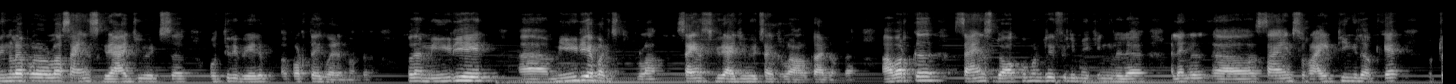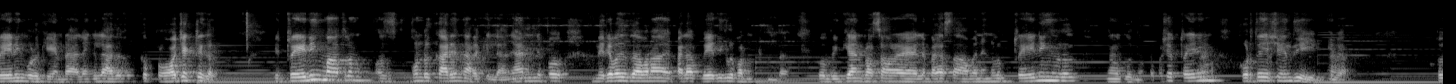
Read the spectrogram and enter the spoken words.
നിങ്ങളെ പോലുള്ള സയൻസ് ഗ്രാജുവേറ്റ്സ് ഒത്തിരി പേര് പുറത്തേക്ക് വരുന്നുണ്ട്. അപ്പോൾ മീഡിയയിൽ മീഡിയ പഠിച്ചിട്ടുള്ള സയൻസ് ഗ്രാജുവേറ്റ്സ് ആയിട്ടുള്ള ആൾക്കാരുണ്ട്. അവർക്ക് സയൻസ് ഡോക്യുമെന്ററി ഫിലിം മേക്കിങ്ങിൽ അല്ലെങ്കിൽ സയൻസ് റൈറ്റിങ്ങിലൊക്കെ ട്രെയിനിങ് കൊടുക്കേണ്ട അല്ലെങ്കിൽ അതൊക്കെ പ്രോജക്റ്റുകൾ ഈ ട്രെയിനിങ് മാത്രം കൊണ്ട് കാര്യം നടക്കില്ല. ഞാൻ ഇപ്പോൾ നിരവധി തവണ പല വേദികൾ പറഞ്ഞിട്ടുണ്ട്. ഇപ്പോൾ വിജ്ഞാൻ പ്രസാർ ആയാലും പല സ്ഥാപനങ്ങളും ട്രെയിനിങ്ങുകൾ നൽകുന്നുണ്ട്. പക്ഷെ ട്രെയിനിങ് കൊടുത്ത ശേഷം എന്ത് ചെയ്യും? ഇവർ ഇപ്പൊ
